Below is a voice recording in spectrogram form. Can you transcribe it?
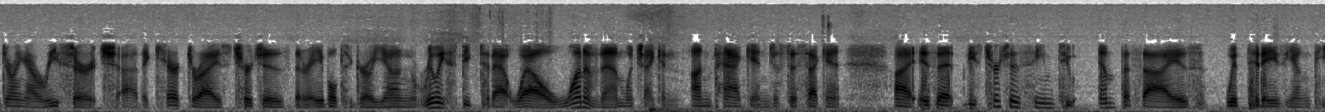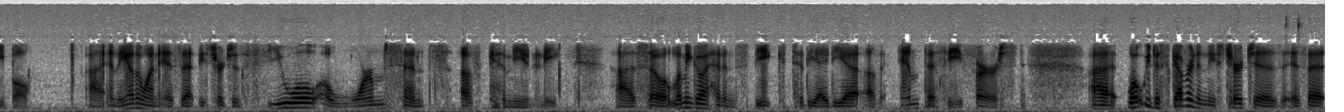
during our research uh, that characterize churches that are able to grow young really speak to that well. One of them, which I can unpack in just a second, uh, is that these churches seem to empathize with today's young people. Uh, and the other one is that these churches fuel a warm sense of community. Uh, so let me go ahead and speak to the idea of empathy first. Uh, what we discovered in these churches is that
